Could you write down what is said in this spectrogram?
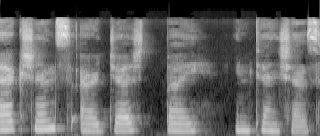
Actions are judged by intentions.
